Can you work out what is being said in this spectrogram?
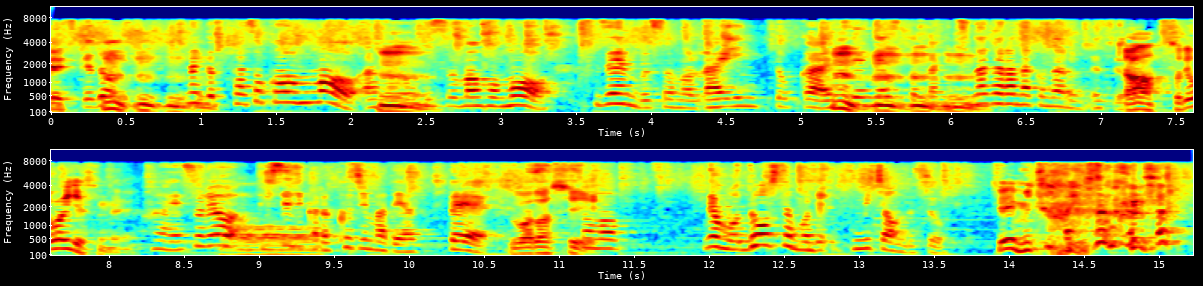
ですけど、うんうんうんうん。なんかパソコンもあの、うん。スマホも全部その LINE とかうんうんうんうん。SNS とかに繋がらなくなるんですよ、あそれはいいですね。はい、それをあー。7時から9時までやって素晴らしい。そのでもどうしてもレ見ちゃうんですよ。え見てないですか？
